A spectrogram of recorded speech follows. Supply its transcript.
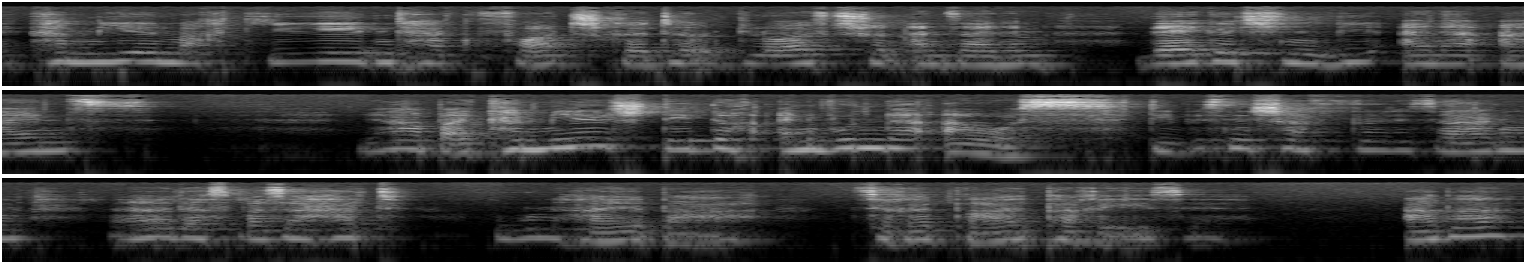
der Kamil macht jeden Tag Fortschritte und läuft schon an seinem Wägelchen wie eine Eins. Ja, bei Kamil steht noch ein Wunder aus. Die Wissenschaft würde sagen, das, was er hat, unheilbar, Zerebralparese. Aber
